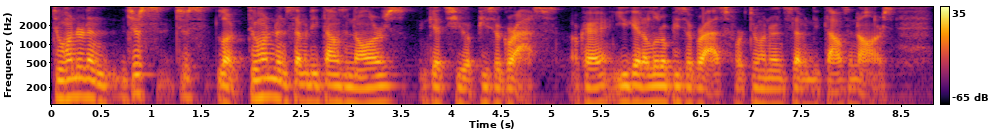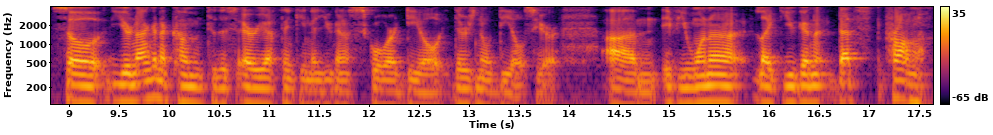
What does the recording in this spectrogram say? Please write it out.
200 and just just look $270000 gets you a piece of grass okay? You get a little piece of grass for $270000 so you're not going to come to this area thinking that you're going to score a deal. There's no deals here. Um, if you want to like you're gonna that's the problem.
